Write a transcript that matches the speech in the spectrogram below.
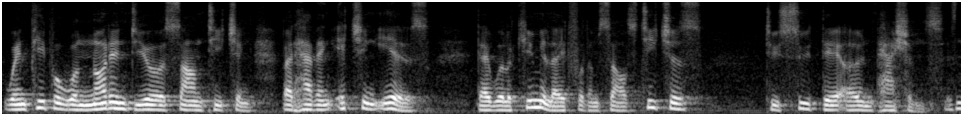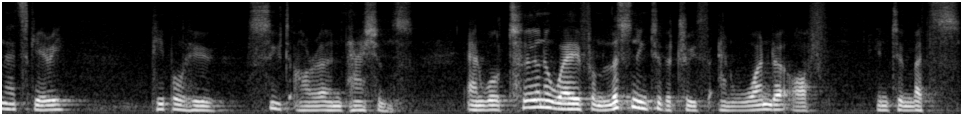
when people will not endure sound teaching, but having itching ears, they will accumulate for themselves teachers to suit their own passions. Isn't that scary? People who suit our own passions and will turn away from listening to the truth and wander off into myths.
